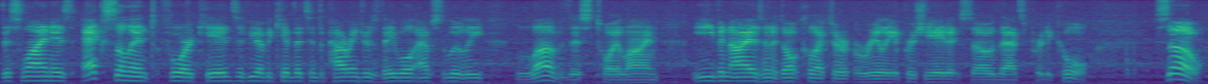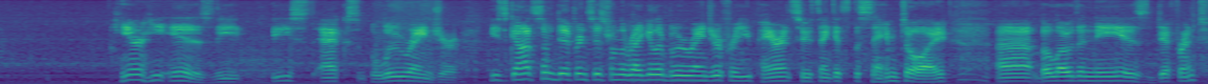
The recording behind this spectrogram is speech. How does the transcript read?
This line is excellent for kids. If you have a kid that's into Power Rangers, they will absolutely love this toy line. Even I, as an adult collector, really appreciate it, so that's pretty cool. So, here he is, the Beast X Blue Ranger. He's got some differences from the regular Blue Ranger for you parents who think it's the same toy. Uh, below the knee is different.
